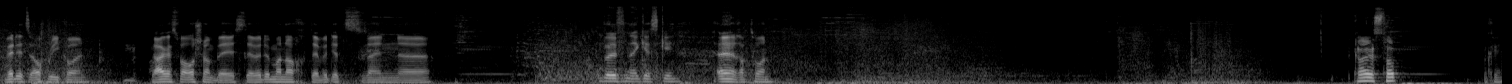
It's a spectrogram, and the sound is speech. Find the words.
Ich werde jetzt auch recallen. Gragas war auch schon Base. Der wird immer noch, der wird jetzt zu seinen äh, Wölfen, I guess, gehen. Äh, Raptoren. Ist top. Okay,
